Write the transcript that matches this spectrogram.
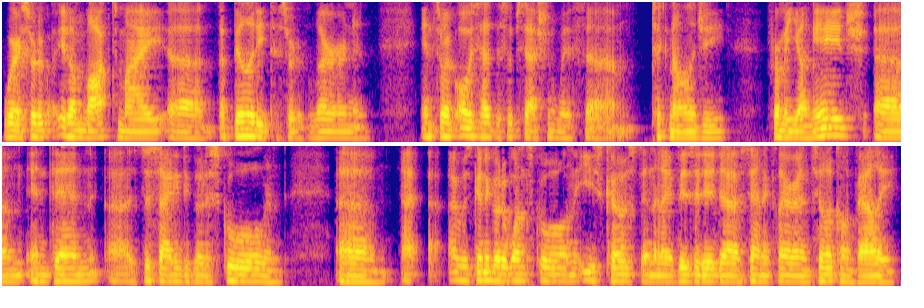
where sort of it unlocked my uh, ability to sort of learn and and so I've always had this obsession with um, technology from a young age, um, and then uh, deciding to go to school and um, I, I, was going to go to one school on the East Coast, and then I visited uh, Santa Clara and Silicon Valley,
